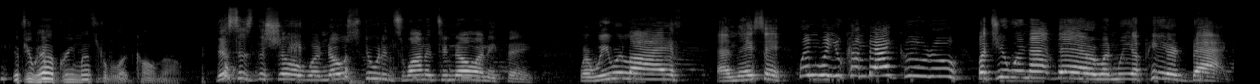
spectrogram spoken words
If you have green menstrual blood, call now. This is the show where no students wanted to know anything, where we were live and they say, When will you come back, Guru? But you were not there when we appeared back.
